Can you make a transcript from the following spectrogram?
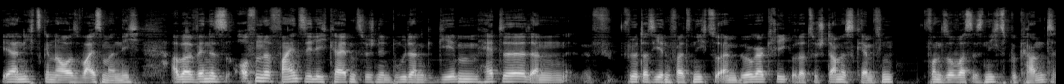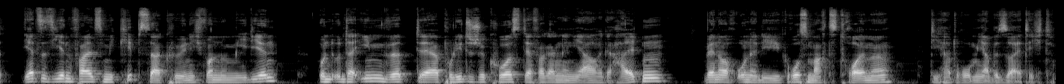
Ja, nichts genaues weiß man nicht. Aber wenn es offene Feindseligkeiten zwischen den Brüdern gegeben hätte, dann führt das jedenfalls nicht zu einem Bürgerkrieg oder zu Stammeskämpfen. Von sowas ist nichts bekannt. Jetzt ist jedenfalls Mikipsa König von Numidien und unter ihm wird der politische Kurs der vergangenen Jahre gehalten, wenn auch ohne die Großmachtsträume, die hat Rom ja beseitigt.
